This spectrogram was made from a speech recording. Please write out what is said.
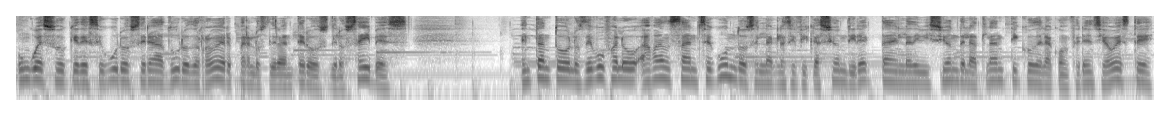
Un hueso que de seguro será duro de roer para los delanteros de los Sabres. En tanto, los de Búfalo avanzan segundos en la clasificación directa en la división del Atlántico de la Conferencia Oeste,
